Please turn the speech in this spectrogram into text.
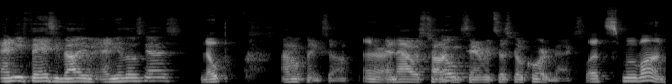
Any fancy value in any of those guys? Nope. I don't think so. All right. And I was talking Nope. San Francisco quarterbacks. Let's move on.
